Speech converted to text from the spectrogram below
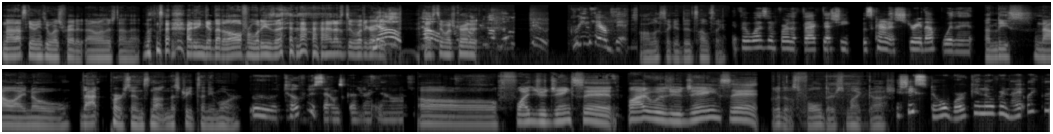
nah, that's giving too much credit. I don't understand that. I didn't get that at all from what he said. that's too much credit. No, no, That's too much credit. those two. Green hair bitch. Oh, looks like it did something. If it wasn't for the fact that she was kind of straight up with it. At least now I know that person's not in the streets anymore. Ooh, tofu sounds good right now. Oh, why'd you jinx it? Why would you jinx it? Look at those folders. My gosh. Is she still working overnight like this?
